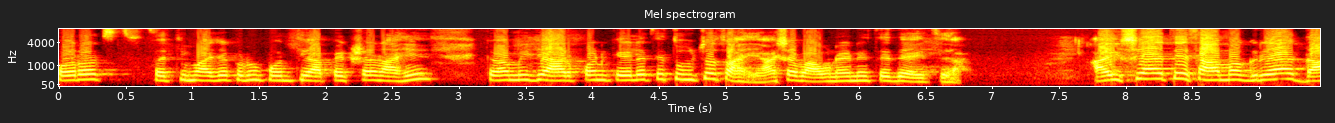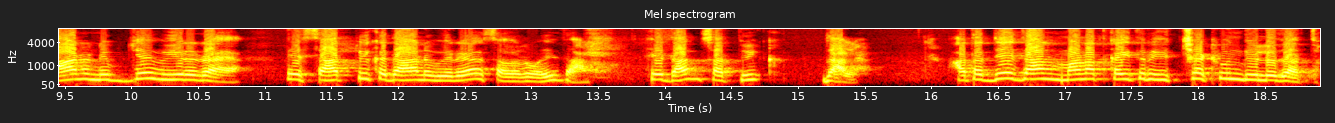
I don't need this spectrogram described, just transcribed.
परत त्याची माझ्याकडून कोणती अपेक्षा नाही किंवा मी जे अर्पण केलं ते तुमचंच आहे अशा भावनेने ते द्यायचं. ऐश्या ते सामग्र्या दान निपजे वीरराया. ते सात्विक दान वीर्या सर्वही दान. हे दान सात्विक झालं. आता जे दान मनात काहीतरी इच्छा ठेवून दिलं जातं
